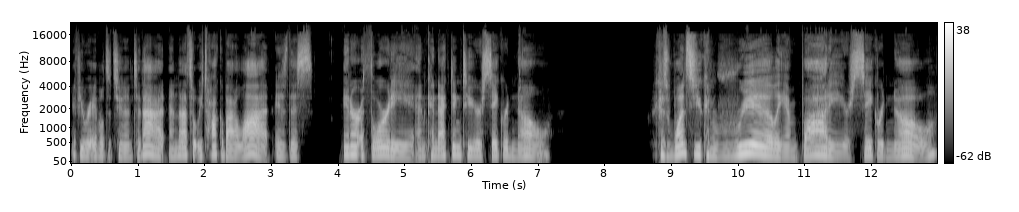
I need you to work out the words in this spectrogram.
if you were able to tune into that. And that's what we talk about a lot is this inner authority and connecting to your sacred no. Because once you can really embody your sacred no,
